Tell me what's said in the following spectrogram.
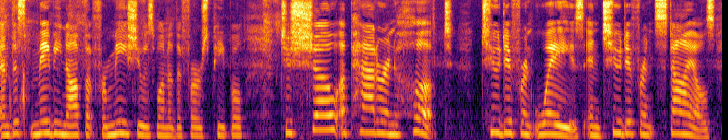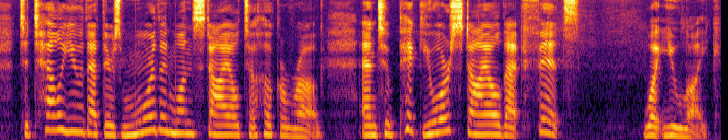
and this maybe not, but for me, she was one of the first people to show a pattern hooked two different ways in two different styles to tell you that there's more than one style to hook a rug and to pick your style that fits what you like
